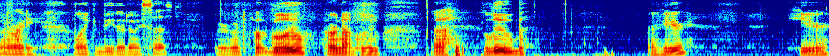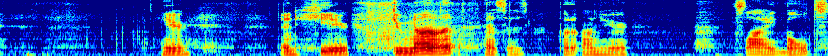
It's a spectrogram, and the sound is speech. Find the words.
Alrighty, like VIDA DiCE says, we're going to put glue, or not glue, uh, lube right here, here, here, and here. Do not, as it says, put it on your slide bolts.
